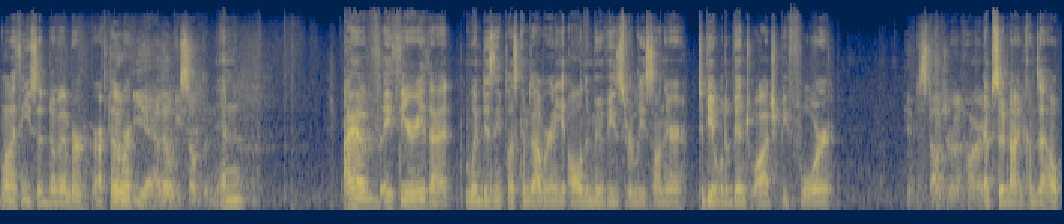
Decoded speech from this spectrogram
well, I think you said November or October. There'll- yeah, there'll be something. And I have a theory that when Disney Plus comes out, we're gonna get all the movies released on there to be able to binge watch before Hit nostalgia run hard. Episode Nine comes out,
